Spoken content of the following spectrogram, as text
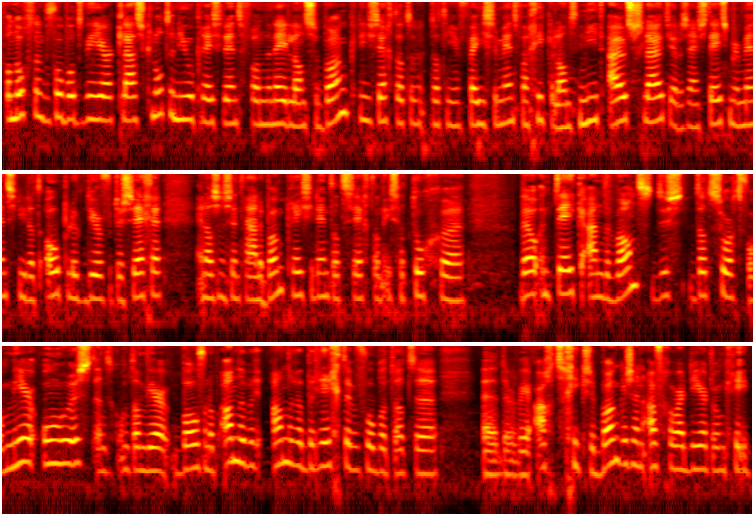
Vanochtend bijvoorbeeld weer Klaas Knot, de nieuwe president van de Nederlandse Bank. Die zegt dat, dat hij een faillissement van Griekenland niet uitsluit. Ja, er zijn steeds meer mensen die dat openlijk durven te zeggen. En als een centrale bankpresident dat zegt, dan is dat toch... Uh, wel een teken aan de wand. Dus dat zorgt voor meer onrust. En het komt dan weer bovenop andere, andere berichten. Bijvoorbeeld dat uh, uh, er weer acht Griekse banken zijn afgewaardeerd door een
